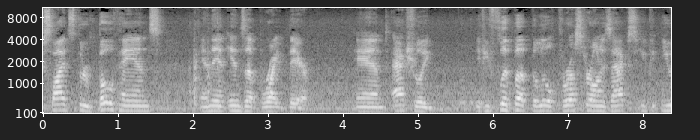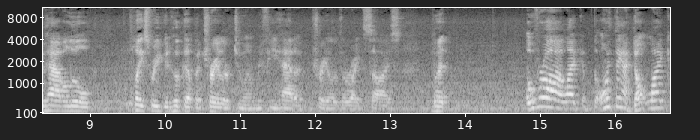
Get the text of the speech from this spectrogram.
slides through both hands and then ends up right there. And actually, if you flip up the little thruster on his axe, you, you have a little place where you could hook up a trailer to him if he had a trailer the right size. But overall, I like him. The only thing I don't like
